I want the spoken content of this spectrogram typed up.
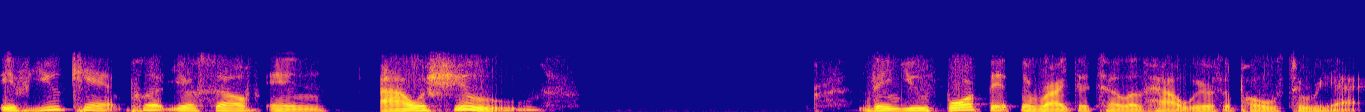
if you can't put yourself in our shoes, then you forfeit the right to tell us how we're supposed to react.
